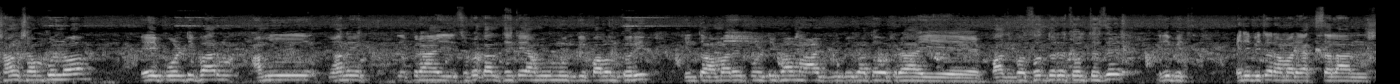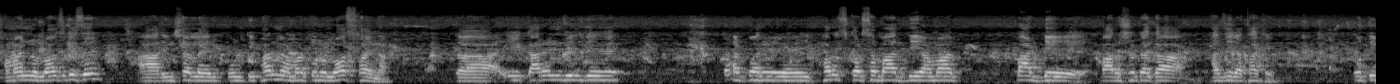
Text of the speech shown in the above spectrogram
স্বয়ংসম্পূর্ণ এই পোলট্রি ফার্ম আমি অনেক প্রায় ছোটোকাল থেকে আমি মুরগি পালন করি, কিন্তু আমার এই পোলট্রি ফার্ম আজ বিগত প্রায় পাঁচ বছর ধরে চলতেছে। এর ভিতর আমার এক চালান সামান্য লস গেছে, আর ইনশাল্লাহ এর পোলট্রি ফার্মে আমার কোনো লস হয় না। তা এই কারেন্ট বিল দিয়ে তারপরে খরচ খরচা বাদ দিয়ে আমার পার ডে বারোশো টাকা হাজিরা থাকে। প্রতি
